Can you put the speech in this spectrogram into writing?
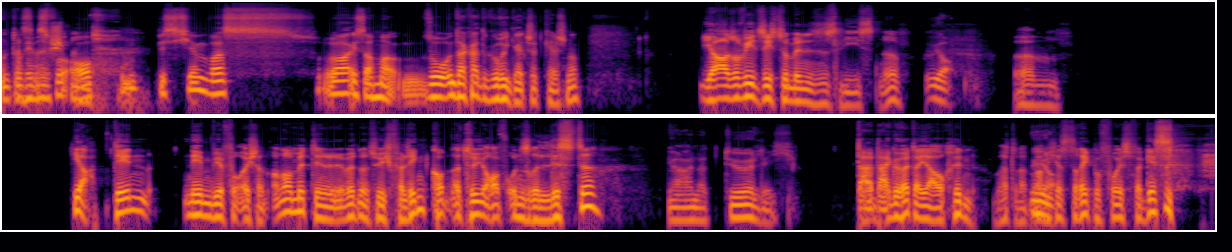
Und das ist wohl auch ein bisschen was, ja, ich sag mal, so unter Kategorie Gadget Cash, ne? Ja, so wie es sich zumindest liest. Ne? Ja. Ähm, ja, den nehmen wir für euch dann auch noch mit. Den wird natürlich verlinkt, kommt natürlich auch auf unsere Liste. Ja, natürlich. Da, da gehört er ja auch hin. Warte, das mache Ja. ich jetzt direkt, bevor ich es vergesse.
